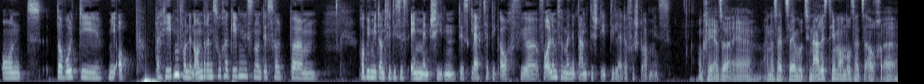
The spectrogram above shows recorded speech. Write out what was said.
Und da wollte ich mich abheben von den anderen Suchergebnissen und deshalb ähm, habe ich mich dann für dieses M entschieden, das gleichzeitig auch für, vor allem für meine Tante steht, die leider verstorben ist. Okay, also äh, einerseits sehr emotionales Thema, andererseits auch äh,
